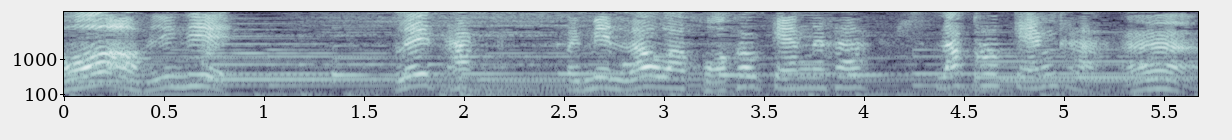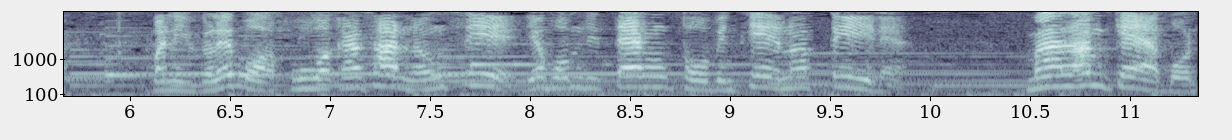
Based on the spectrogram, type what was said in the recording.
อ๋อยังที่เลยทักไปเม่นแล้วว่าขอข้าวแกงนะคะ รับข้าวแกงค่ะอ่าบันนี้ก็เลยบอกปูว่ากระสั้นน้องซี่เดี๋ยวผมจะแต่งโตวเป็นเจ้นอตตี้เนี่ย มาล่ำแก้บน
